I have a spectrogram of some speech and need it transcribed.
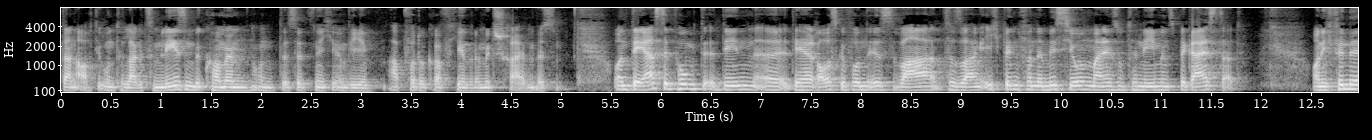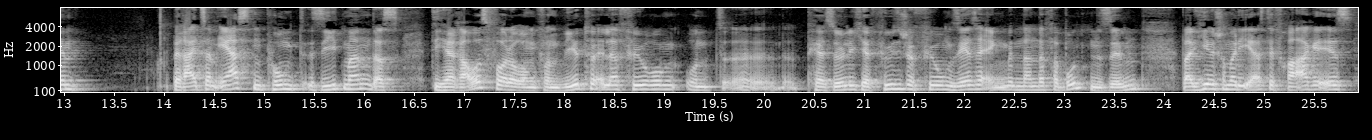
dann auch die Unterlage zum Lesen bekommen und das jetzt nicht irgendwie abfotografieren oder mitschreiben müssen. Und der erste Punkt, den, äh, der herausgefunden ist, war zu sagen, ich bin von der Mission meines Unternehmens begeistert. Und ich finde, bereits am ersten Punkt sieht man, dass die Herausforderungen von virtueller Führung und äh, persönlicher physischer Führung sehr, sehr eng miteinander verbunden sind, weil hier schon mal die erste Frage ist,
